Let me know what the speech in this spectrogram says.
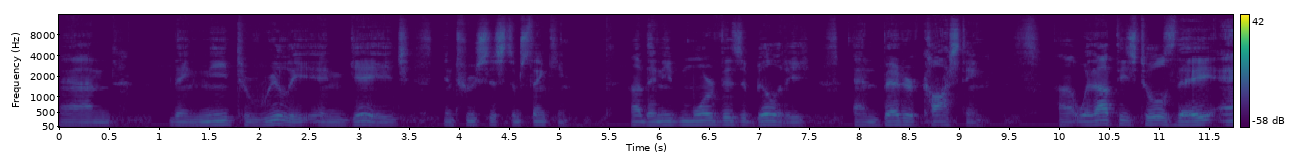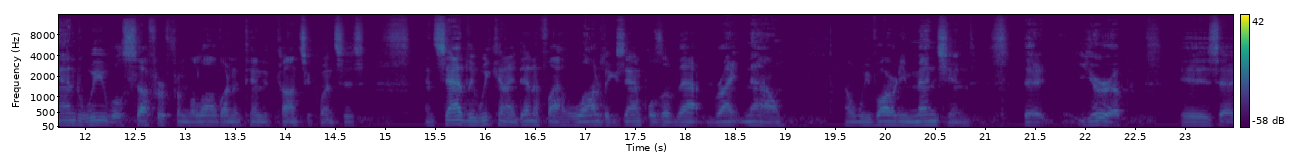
And they need to really engage in true systems thinking. Uh, they need more visibility and better costing. Uh, without these tools, they and we will suffer from the law of unintended consequences. And sadly, we can identify a lot of examples of that right now. Uh, we've already mentioned that Europe is uh,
